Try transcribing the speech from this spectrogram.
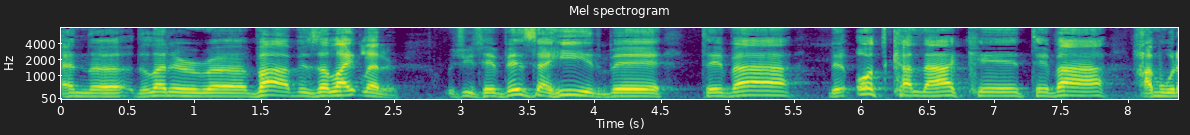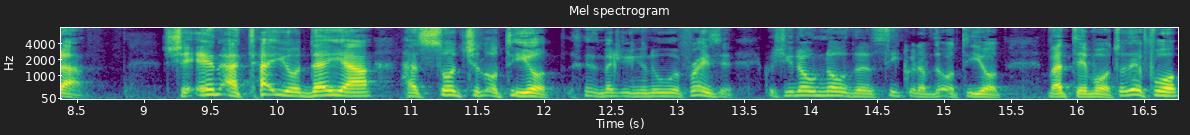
And the, the letter uh, Vav is a light letter. Which means Zahir בתיבה, באות קלה כתיבה חמורה. שאין אתה יודע הסוד של אותיות. making a new phrase here, because you don't know the secret of the אותיות והתיבות. So therefore,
